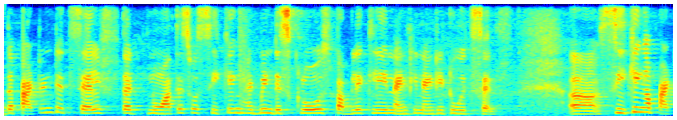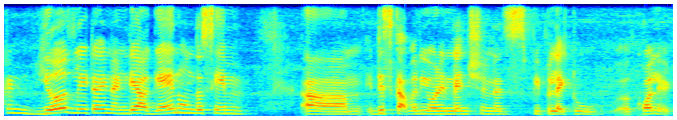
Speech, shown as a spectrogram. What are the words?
The patent itself that Novartis was seeking had been disclosed publicly in 1992 itself. Uh, seeking a patent years later in India again on the same um, discovery or invention as people like to uh, call it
